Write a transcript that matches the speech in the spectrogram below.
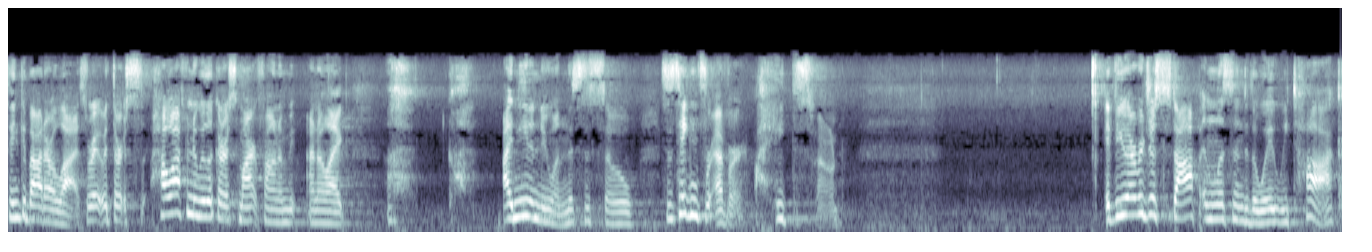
think about our lives, right? Our, how often do we look at our smartphone and, and are like, God, I need a new one. This is so, this is taking forever. I hate this phone. If you ever just stop and listen to the way we talk,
